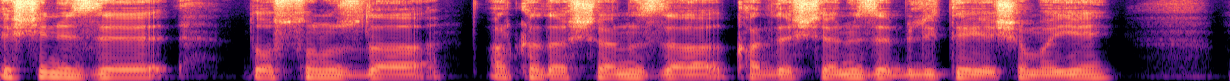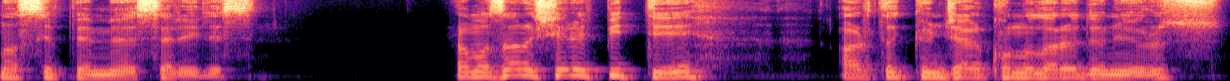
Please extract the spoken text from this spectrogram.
eşinizle, dostunuzla, arkadaşlarınızla, kardeşlerinizle birlikte yaşamayı nasip ve müesser eylesin. Ramazan-ı Şerif bitti. Artık güncel konulara dönüyoruz.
